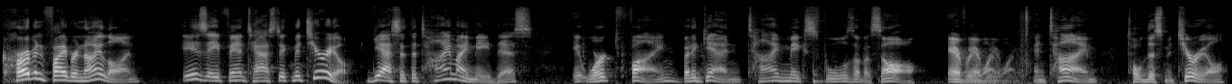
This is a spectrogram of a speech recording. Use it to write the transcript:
carbon fiber nylon is a fantastic material. Yes, at the time I made this, it worked fine, but again, time makes fools of us all, everyone. everyone. And time told this material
